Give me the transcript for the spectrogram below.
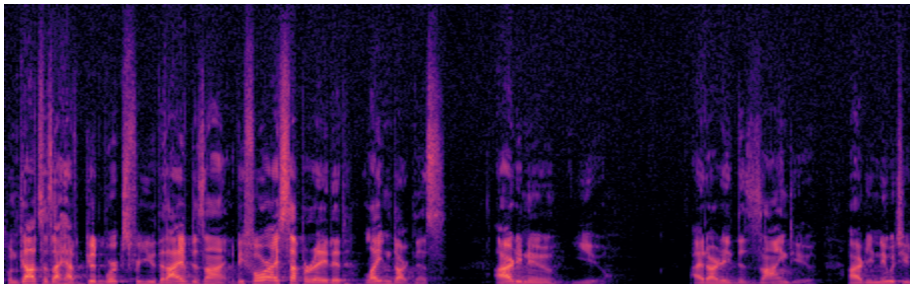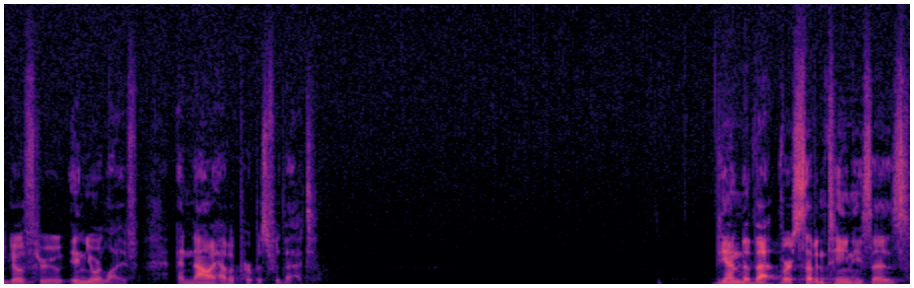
When God says, I have good works for you that I have designed, before I separated light and darkness, I already knew you. I had already designed you. I already knew what you'd go through in your life, and now I have a purpose for that. The end of that verse 17, he says,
